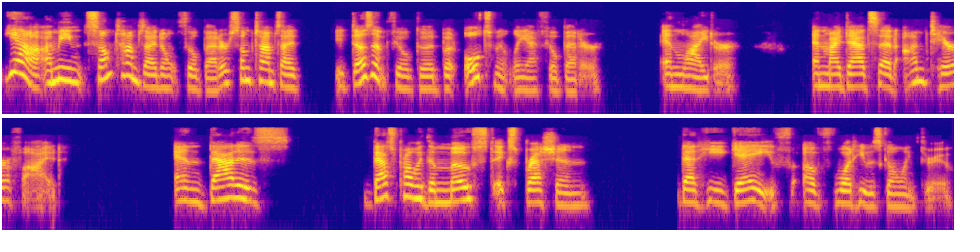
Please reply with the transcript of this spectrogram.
yeah i mean sometimes i don't feel better. Sometimes i it doesn't feel good but ultimately i feel better and lighter. And my dad said i'm terrified. And that is that's probably the most expression that he gave of what he was going through.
